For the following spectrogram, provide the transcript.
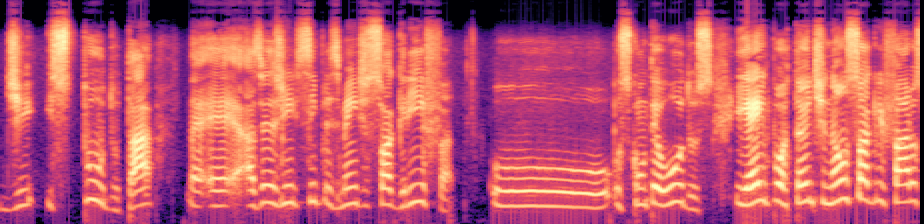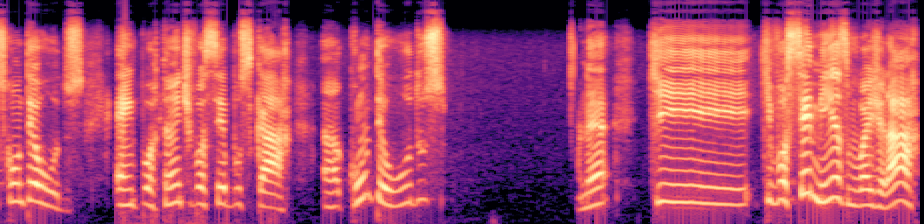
de estudo, tá? É, é, às vezes a gente simplesmente só grifa o, os conteúdos e é importante não só grifar os conteúdos, é importante você buscar uh, conteúdos né, que, que você mesmo vai gerar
